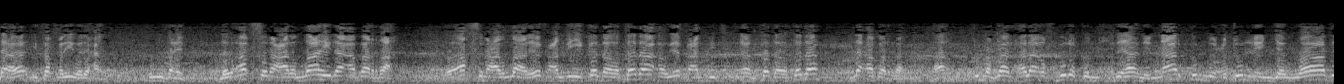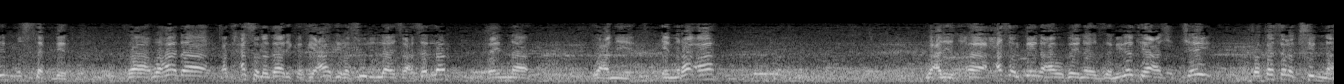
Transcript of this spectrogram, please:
لا لفقره ولا حاجة. كله ضعيف لو أقسم على الله لا أبره. لو أقسم على الله ليفعل به كذا وكذا أو يفعل بفلان كذا وكذا لا أبره. ثم قال ألا أخبركم بأهل النار كل عتل جواد مستكبر. وهذا قد حصل ذلك في عهد رسول الله صلى الله عليه وسلم. فإن يعني امرأة يعني آه، حصل بينها وبين زميلتها شيء فكسرت سنة.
